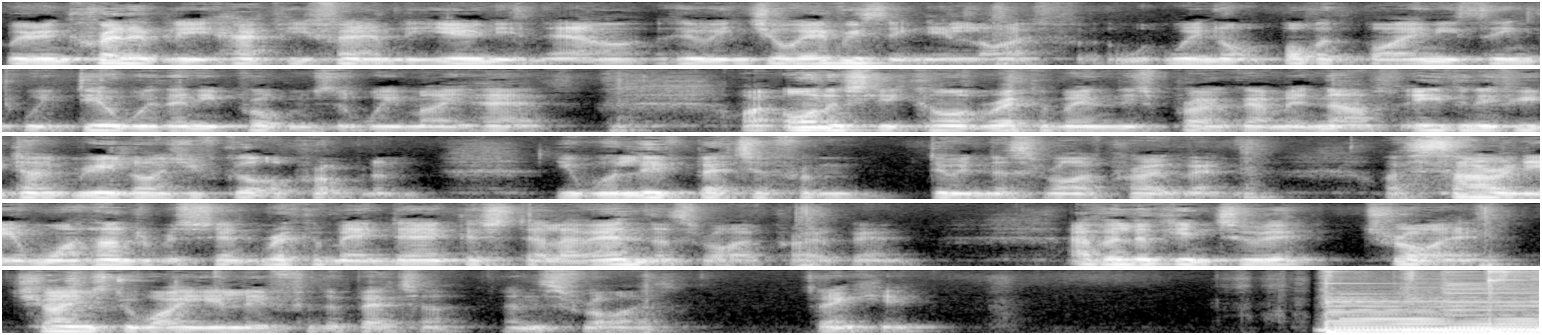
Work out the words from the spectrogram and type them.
We're incredibly happy family union now who enjoy everything in life. We're not bothered by anything. We deal with any problems that we may have. I honestly can't recommend this program enough. Even if you don't realise you've got a problem, you will live better from doing the Thrive program. I thoroughly and 100% recommend Anne Costello and the Thrive program. Have a look into it, try it, change the way you live for the better and thrive. Thank you.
